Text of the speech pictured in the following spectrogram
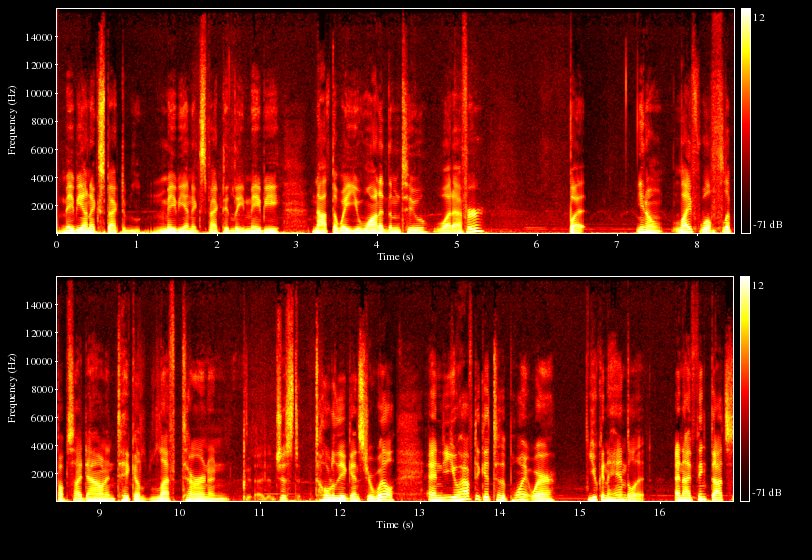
Maybe unexpected, maybe unexpectedly, maybe not the way you wanted them to, whatever. But you know, life will flip upside down and take a left turn and uh, just totally against your will. And you have to get to the point where you can handle it. And I think that's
